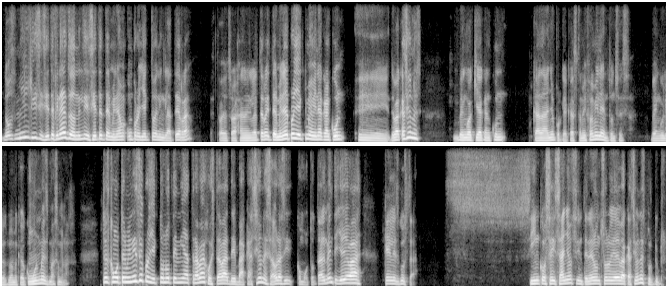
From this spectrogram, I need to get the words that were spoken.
2017, finales de 2017 terminé un proyecto en Inglaterra. Estaba yo trabajando en Inglaterra y terminé el proyecto y me vine a Cancún eh, de vacaciones. Vengo aquí a Cancún cada año porque acá está mi familia, entonces vengo y los veo, me quedo como un mes más o menos. Entonces, como terminé ese proyecto, no tenía trabajo, estaba de vacaciones, ahora sí, como totalmente. Yo llevaba, ¿qué les gusta? Cinco o seis años sin tener un solo día de vacaciones porque pues,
